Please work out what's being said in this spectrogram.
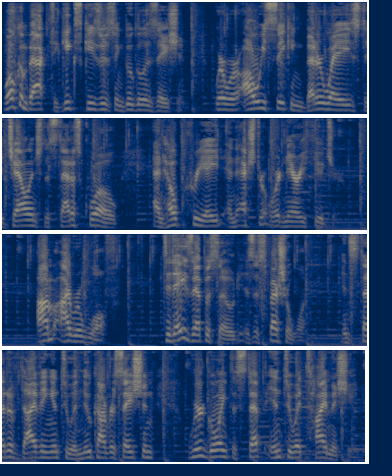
Welcome back to Geeks Geezers and Googlization, where we're always seeking better ways to challenge the status quo and help create an extraordinary future. I'm Ira Wolfe. Today's episode is a special one. Instead of diving into a new conversation, we're going to step into a time machine.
